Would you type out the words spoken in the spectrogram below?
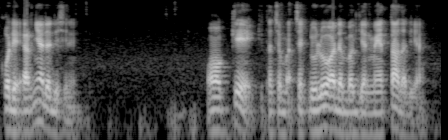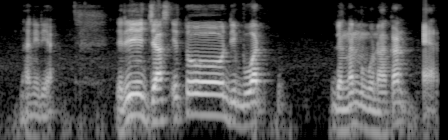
kode R-nya ada di sini. Oke, kita coba cek dulu ada bagian meta tadi ya. Nah, ini dia. Jadi Just itu dibuat dengan menggunakan R.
